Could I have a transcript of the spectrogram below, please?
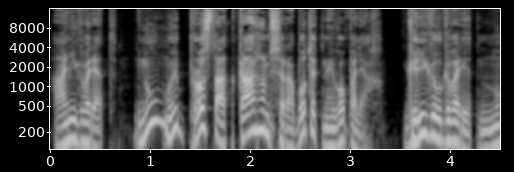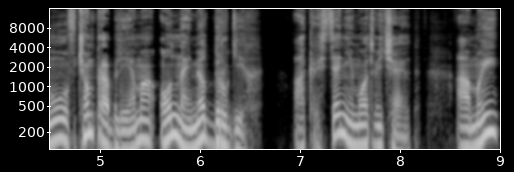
А они говорят, ну, мы просто откажемся работать на его полях. Григол говорит, ну, в чем проблема, он наймет других. А крестьяне ему отвечают, а мы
